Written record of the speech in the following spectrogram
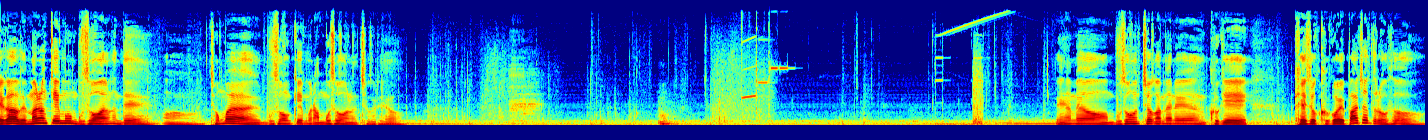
제가 웬만한 게임은 무서워하는데 어, 정말 무서운 게임은 안 무서워하는 척을 해요. 왜냐면 무서운 척 하면은 그게 계속 그거에 빠져들어서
